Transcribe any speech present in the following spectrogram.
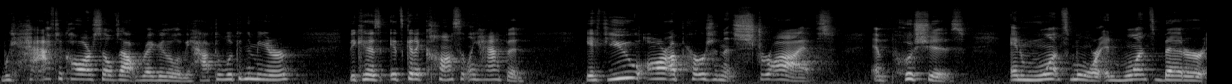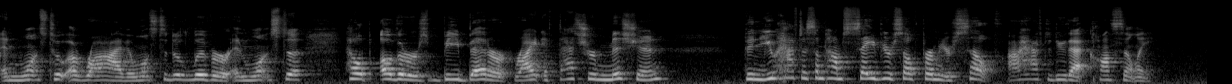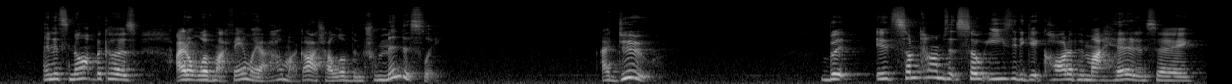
We have to call ourselves out regularly. We have to look in the mirror because it's going to constantly happen. If you are a person that strives and pushes and wants more and wants better and wants to arrive and wants to deliver and wants to help others be better, right? If that's your mission, then you have to sometimes save yourself from yourself. I have to do that constantly. And it's not because I don't love my family. I, oh my gosh, I love them tremendously. I do. But it's sometimes it's so easy to get caught up in my head and say,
